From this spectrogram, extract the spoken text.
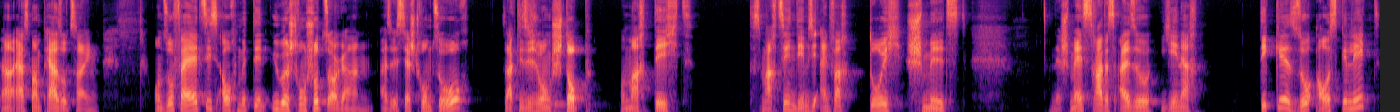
Ja, erstmal ein Perso zeigen. Und so verhält sich es auch mit den Überstromschutzorganen. Also ist der Strom zu hoch, sagt die Sicherung Stopp und macht dicht. Das macht sie, indem sie einfach durchschmilzt. Der Schmelzdraht ist also je nach Dicke so ausgelegt,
